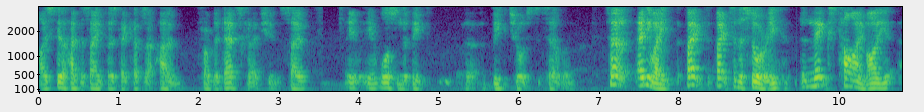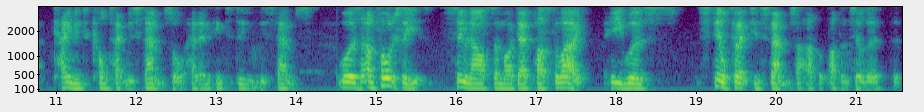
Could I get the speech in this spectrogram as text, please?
I still had the same first day covers at home from my dad's collection, so it, it wasn't a big a big choice to sell them. So anyway, back back to the story. The next time I came into contact with stamps or had anything to do with stamps was unfortunately soon after my dad passed away. He was still collecting stamps up up until the, the,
